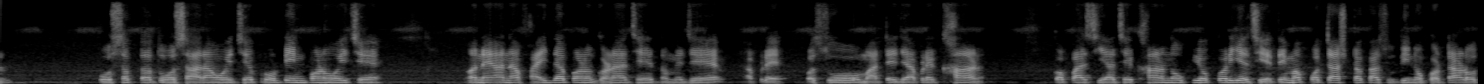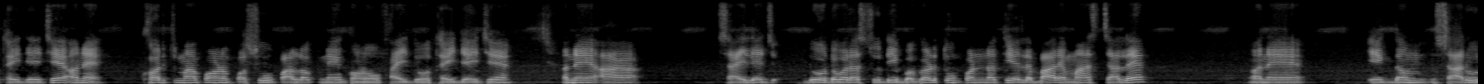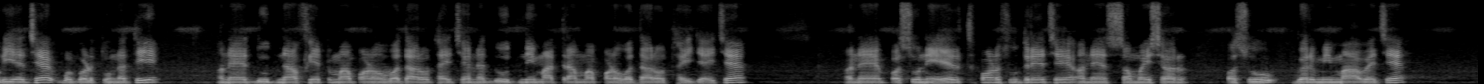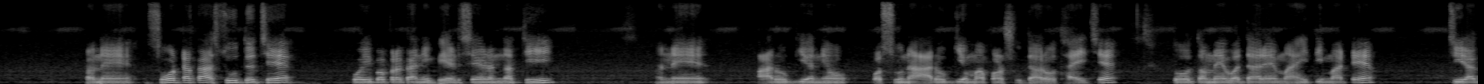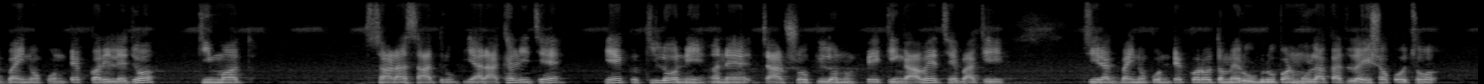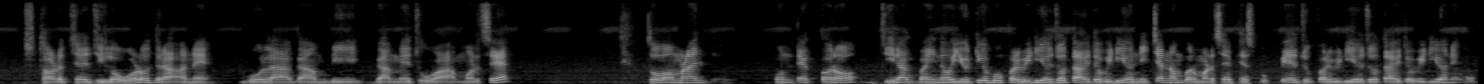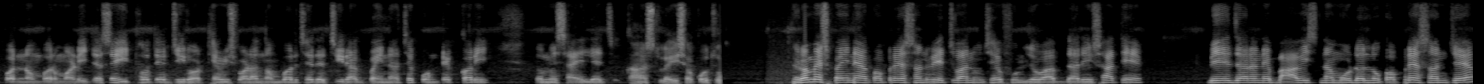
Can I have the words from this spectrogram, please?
પોષક તત્વો સારા હોય છે પ્રોટીન પણ હોય છે અને આના ફાયદા પણ ઘણા છે. તમે જે આપણે પશુઓ માટે જે આપણે ખાણ કપાસિયા છે, ખાણનો ઉપયોગ કરીએ છીએ, તેમાં પચાસ ટકા સુધીનો ઘટાડો થઈ જાય છે અને ખર્ચમાં પણ પશુપાલકને ઘણો ફાયદો થઈ જાય છે. અને આ સાઇલેજ દોઢ વર્ષ સુધી બગડતું પણ નથી એટલે બારે માસ ચાલે અને એકદમ સારું રહે છે, બગડતું નથી. અને દૂધના ફેટમાં પણ વધારો થાય છે અને દૂધની માત્રામાં પણ વધારો થઈ જાય છે. અને પશુની હેલ્થ પણ સુધરે છે અને સમયસર પશુ ગરમીમાં આવે છે. અને સો ટકા શુદ્ધ છે, કોઈ પણ પ્રકારની ભેળસેળ નથી. અને આરોગ્યનો, પશુના આરોગ્યમાં પણ સુધારો થાય છે. તો તમે વધારે માહિતી માટે ચિરાગભાઈનો કોન્ટેક કરી લેજો. કિંમત સાડા સાત રૂપિયા રાખેલી છે. એક કિલોની અને ચારસો કિલોનું પેકિંગ આવે છે. બાકી ચિરાગભાઈનો કોન્ટેક કરો, તમે રૂબરૂ પણ મુલાકાત લઈ શકો છો. સ્થળ છે જિલ્લો વડોદરા અને ગોલા ગામડી ગામે જોવા મળશે. તો હમણાં કોન્ટેક કરો. ચિરાગભાઈનો યુટ્યુબ ઉપર વીડિયો જોતા હોય તો વીડિયો નીચે નંબર મળશે. ફેસબુક પેજ ઉપર વીડિયો જોતા હોય તો વિડીયોની ઉપર નંબર મળી જશે. ઇઠોતેર જીરો અઠ્યાવીસવાળા નંબર છે તે ચિરાગભાઈના છે. કોન્ટેક કરી તમે સાઇલેજ ઘાસ લઈ શકો છો. રમેશભાઈને આ કપરેશન વેચવાનું છે ફૂલ જવાબદારી સાથે. બે હજાર અને બાવીસના મોડલનું કપરેશન છે.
